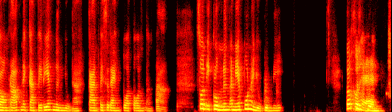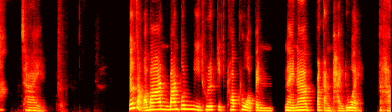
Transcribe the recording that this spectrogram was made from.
รองรับในการไปเรียกเงินอยู่นะ การไปแสดงตัวตนต่างๆ ส่วนอีกกลุ่มหนึ่งอันเนี้ยปุ้นอะอยู่กลุ่มนี้ ก็คืตัวอแทนใช่ เนื่องจากว่าบ้านบ้านปุ้นมีธุรกิจครอบครัวเป็นในหน้าประกันภัยด้วยนะคะ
